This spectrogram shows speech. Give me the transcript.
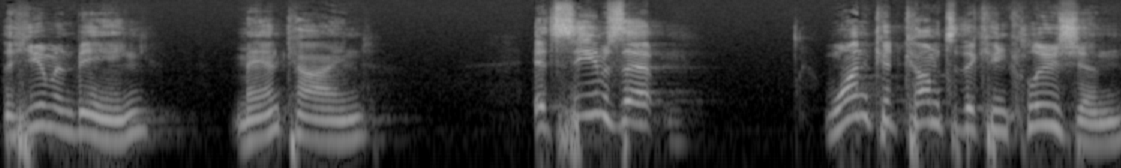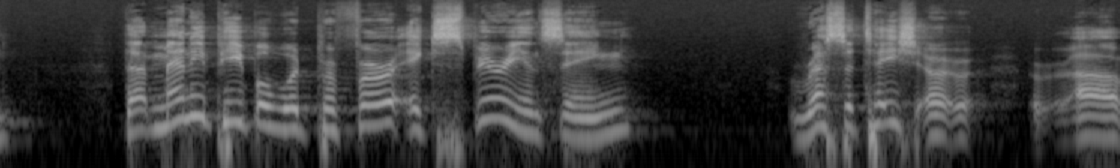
the human being, mankind, it seems that one could come to the conclusion that many people would prefer experiencing recitation, or, uh,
